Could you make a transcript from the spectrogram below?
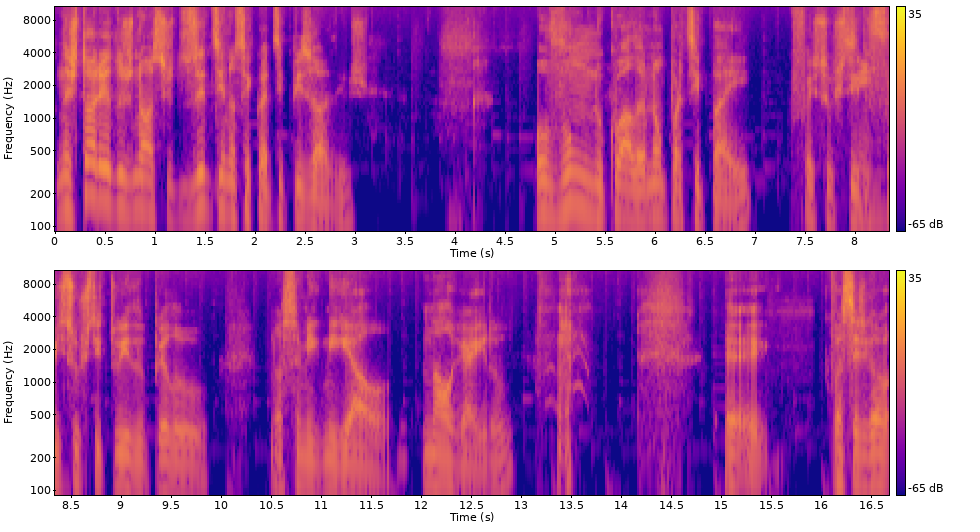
Na história dos nossos 200 e não sei quantos episódios, houve um no qual eu não participei, que foi fui substituído pelo nosso amigo Miguel Nalgueiro, eh, que vocês gra-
